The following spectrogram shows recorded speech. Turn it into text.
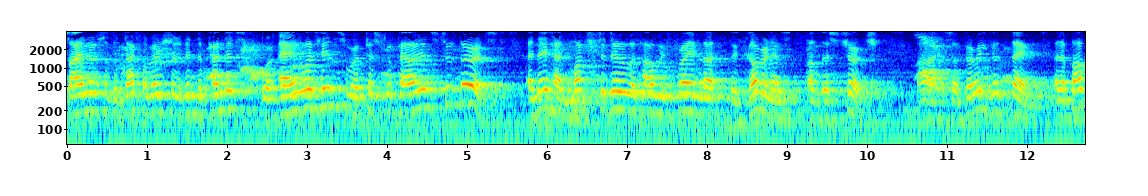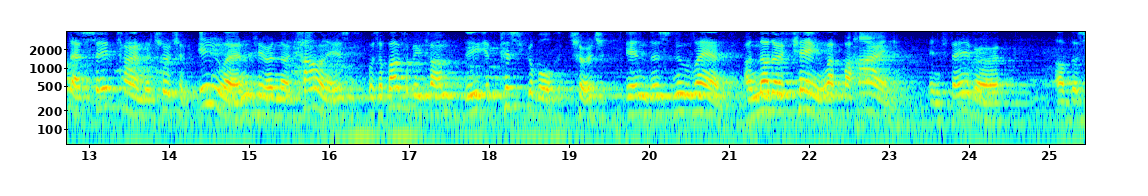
signers of the Declaration of Independence were Anglicans, were Episcopalians? Two thirds. And they had much to do with how we frame the, the governance of this church. Uh, it's a very good thing. And about that same time, the Church of England here in the colonies was about to become the Episcopal Church in this new land. Another king left behind in favor of this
